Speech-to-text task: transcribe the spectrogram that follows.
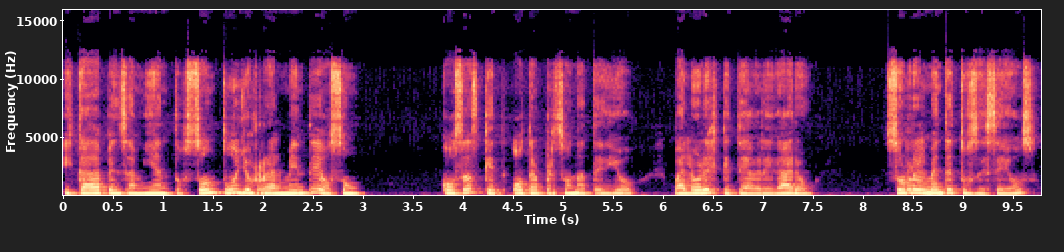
y cada pensamiento. ¿Son tuyos realmente o son cosas que otra persona te dio? Valores que te agregaron. ¿Son realmente tus deseos?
